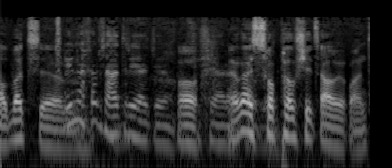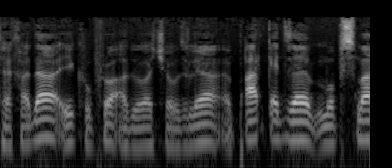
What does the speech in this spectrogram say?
ალბათ წინახებს ადრიაჯერ. ხო, რაღაც სოფელში წავიყვანთ ეხა და იქ უფრო ადვილად შეუძლია პარკეტზე მოფსმა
